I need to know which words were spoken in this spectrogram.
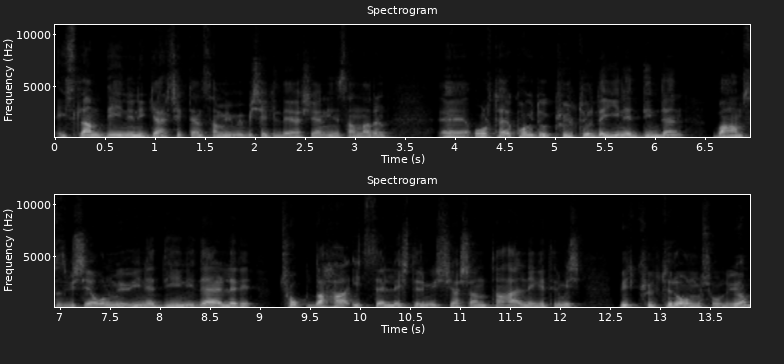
İslam dinini gerçekten samimi bir şekilde yaşayan insanların e, ortaya koyduğu kültür de yine dinden bağımsız bir şey olmuyor. Yine dini değerleri çok daha içselleştirmiş, yaşantı haline getirmiş bir kültür olmuş oluyor.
